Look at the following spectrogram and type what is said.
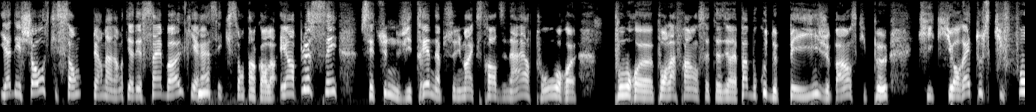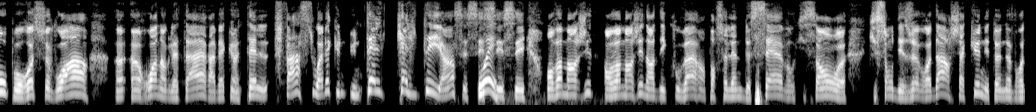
il y a des choses qui sont permanentes, il y a des symboles qui hmm. restent et qui sont encore là. Et en plus, c'est c'est une vitrine absolument extraordinaire pour euh, pour euh, pour la France. C'est-à-dire, il n'y a pas beaucoup de pays, je pense, qui peut qui qui aurait tout ce qu'il faut pour recevoir un, un roi d'Angleterre avec un tel face ou avec une, une telle qualité. Hein. C'est, c'est, c'est, c'est, on va manger, on va manger dans des couverts en porcelaine de Sèvres qui sont euh, qui sont des œuvres d'art. Chacune est une œuvre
